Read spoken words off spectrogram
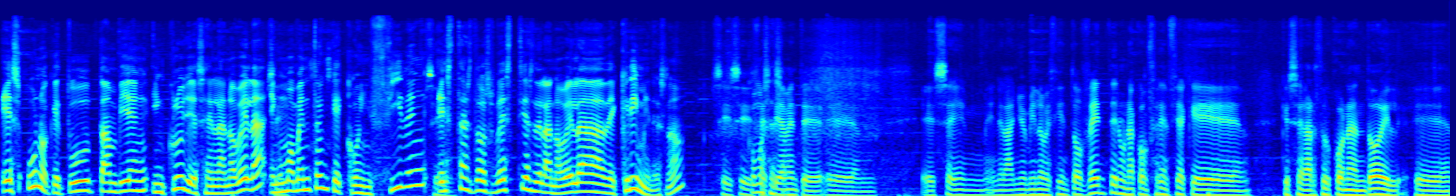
es uno que tú también incluyes en la novela en un momento en que coinciden Sí. estas dos bestias de la novela de crímenes, ¿no? Sí, sí, ¿Cómo es efectivamente. eh, es en, en el año 1920, en una conferencia que, que Sir Arthur Conan Doyle eh,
